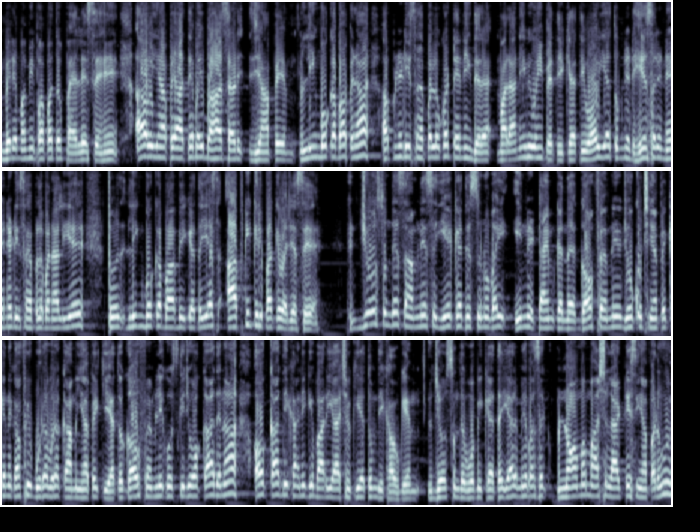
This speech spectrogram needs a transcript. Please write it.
मेरे मम्मी पापा तो पहले से हैं। अब यहाँ पे आते भाई बाहर सर यहाँ पे लिंगबो का बाप ना, अपने डिसाइपलों को ट्रेनिंग दे रहा है। महारानी भी वहीं पे थी, कहती वो यार, तुमने ढेर सारे नए नए डिसाइपल बना लिए। तो लिंगबो का बाप भी कहता यस, आपकी कृपा की वजह से। जो सुनते सामने से ये कहते, सुनो भाई, इन टाइम के अंदर गाँव फैमिली ने जो कुछ यहाँ पे कहने काफ़ी बुरा बुरा काम यहाँ पे किया तो गाँव फैमिली को उसकी जो औकात है ना, औकात दिखाने की बारी आ चुकी है, तुम दिखाओगे। जो सुनते, वो भी कहता है, यार, मैं बस एक नॉर्मल मार्शल आर्टिस्ट यहाँ पर हूँ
